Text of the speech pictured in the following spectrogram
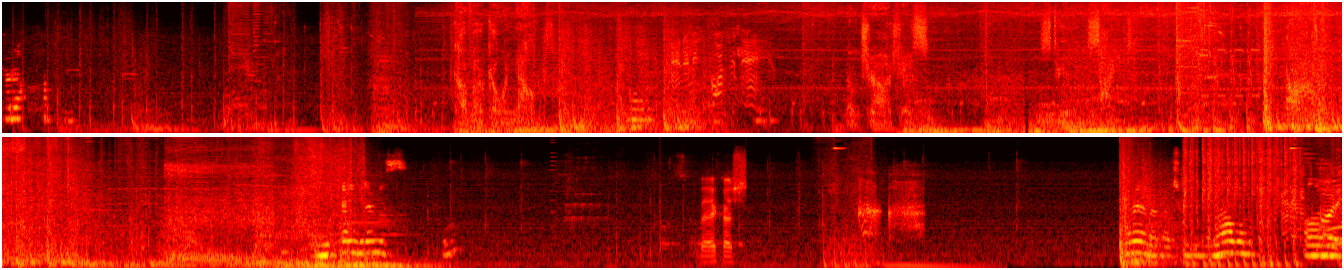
Para Cover going out. Enemy spotted A. No charges. Still in sight. Midden giremeyiz. B'ye kaç. Oraya da kaçmayalım. Ne yapalım? Abi.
